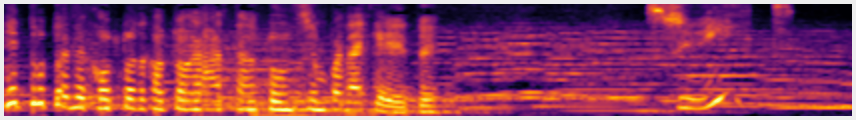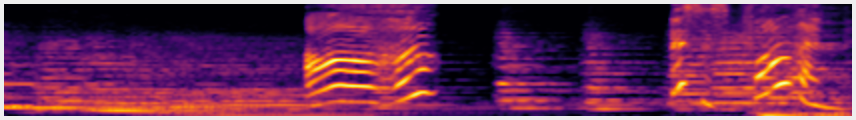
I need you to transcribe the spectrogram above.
E tutta la cottura cotturata non sembra rachete. Sweet. Uh-huh. This is fun.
